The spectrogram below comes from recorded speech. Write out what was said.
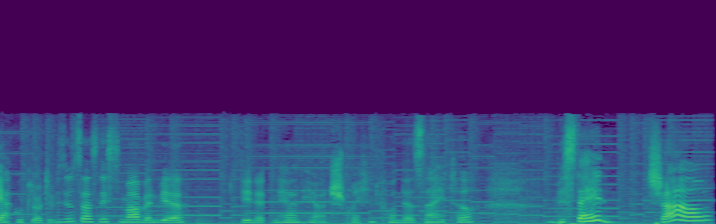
ja gut, Leute, wir sehen uns dann das nächste Mal, wenn wir den netten Herrn hier ansprechen von der Seite. Bis dahin. Ciao.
